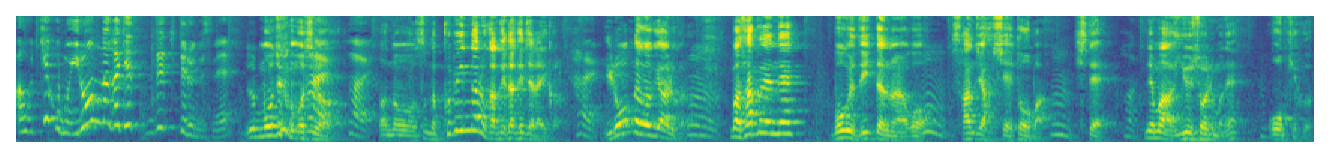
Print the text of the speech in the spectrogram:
あ結構もういろんな崖できてるんですね。もちろんもちろん、はいはい。あのそんなクビになる崖だけじゃないから、はい。ろんな崖あるから、うん。まあ、昨年ね防御率1.75、うん。38試合登板して、はい。でまあ優勝にもね大きく、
